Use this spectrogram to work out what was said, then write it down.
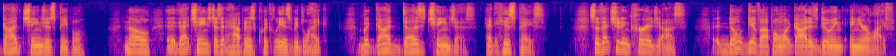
God changes people. No, that change doesn't happen as quickly as we'd like, but God does change us at his pace. So that should encourage us. Don't give up on what God is doing in your life.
